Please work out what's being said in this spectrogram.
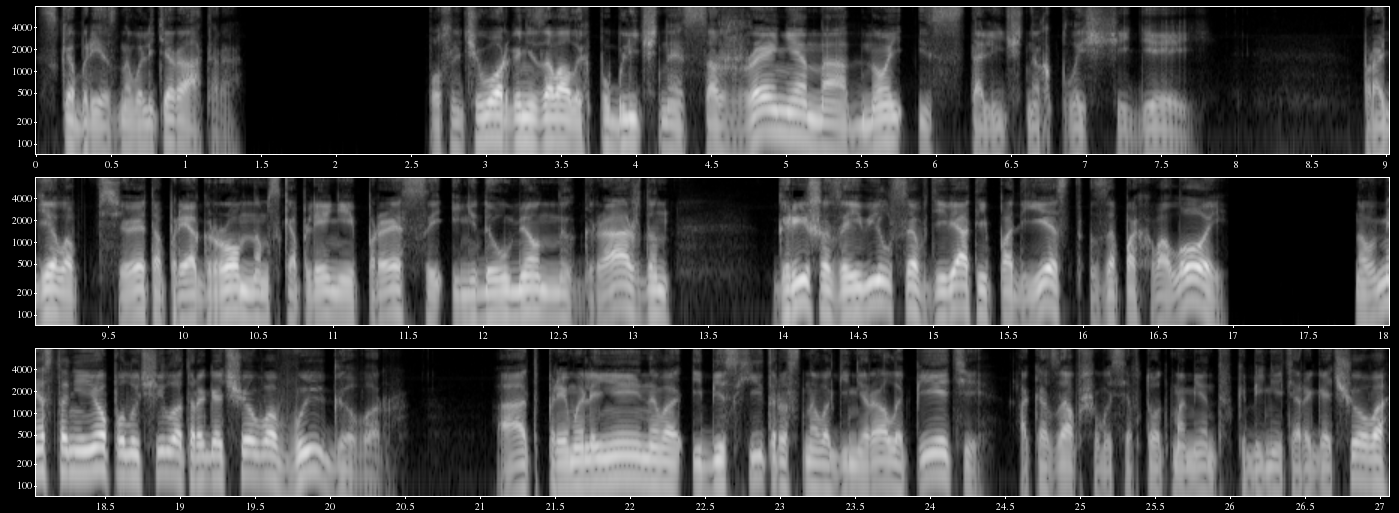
скобрезного литератора. После чего организовал их публичное сожжение на одной из столичных площадей. Проделав все это при огромном скоплении прессы и недоуменных граждан, Гриша заявился в девятый подъезд за похвалой, но вместо нее получил от Рогачева выговор, а от прямолинейного и бесхитростного генерала Пети оказавшегося в тот момент в кабинете Рогачева,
